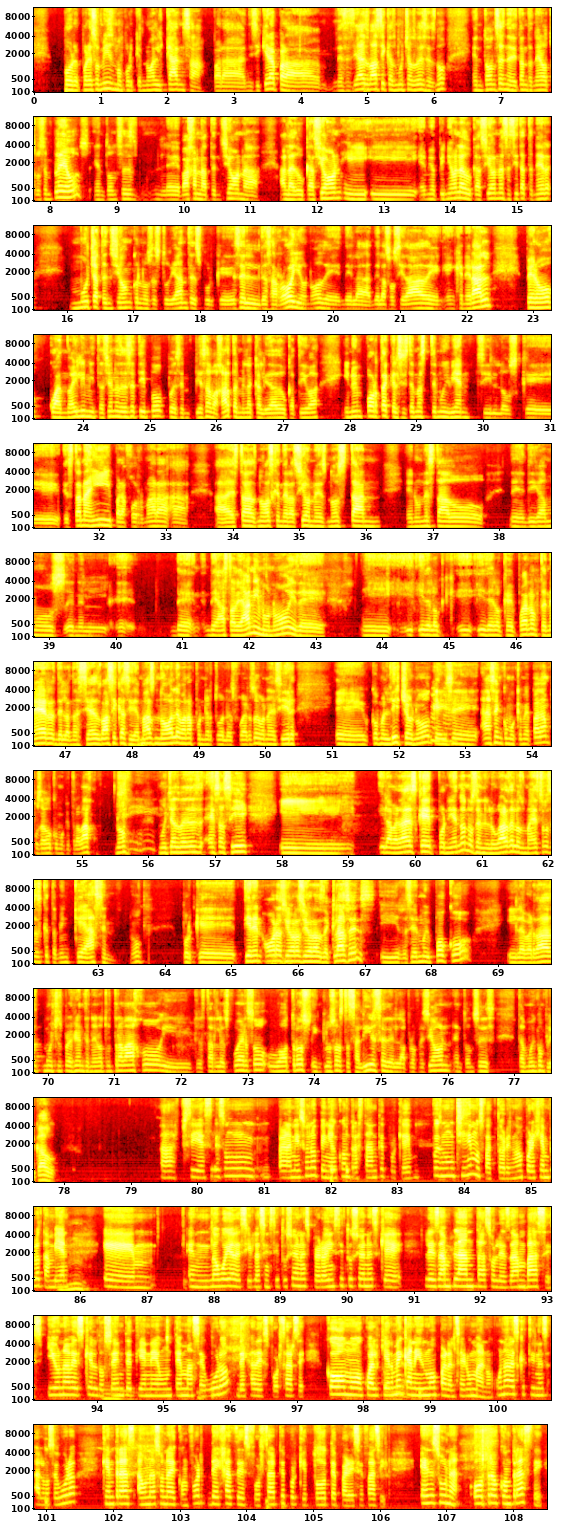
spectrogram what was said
por, por, eso mismo, porque no alcanza para, ni siquiera para necesidades básicas muchas veces, ¿no? Entonces necesitan tener otros empleos, entonces le bajan la atención a, la educación y, en mi opinión la educación necesita tener mucha atención con los estudiantes porque es el desarrollo ¿no? de, la, sociedad en, general, pero cuando hay limitaciones de ese tipo, pues empieza a bajar también la calidad educativa y no importa que el sistema esté muy bien, si los que están ahí para formar a, a estas nuevas generaciones no están en un estado digamos, en el, eh, de, hasta de ánimo, ¿no? Y de, y, de lo, y, de lo que puedan obtener de las necesidades básicas y demás, no le van a poner todo el esfuerzo y van a decir, eh, como el dicho, ¿no? Que dice, hacen como que me pagan, pues hago como que trabajo, ¿no? Muchas veces es así y, y la verdad es que poniéndonos en el lugar de los maestros es que también qué hacen, ¿no? Porque tienen horas y horas y horas de clases y reciben muy poco y la verdad muchos prefieren tener otro trabajo y prestarle esfuerzo u otros incluso hasta salirse de la profesión, entonces está muy complicado. Ah, sí, es, es un, para mí es una opinión contrastante porque hay pues muchísimos factores, ¿no? Por ejemplo, también, em, no voy a decir las instituciones, pero hay instituciones que les dan plantas o les dan bases y una vez que el docente mm. tiene un tema seguro, deja de esforzarse, como cualquier mecanismo para el ser humano. Una vez que tienes algo seguro, que entras a una zona de confort, dejas de esforzarte porque todo te parece fácil. Esa es una. Otro contraste.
